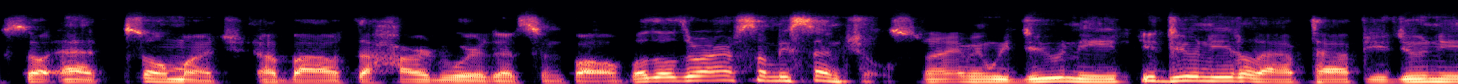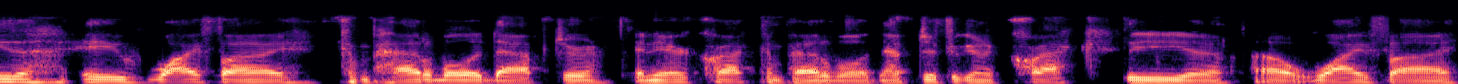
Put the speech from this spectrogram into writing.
so at so much about the hardware that's involved. Although there are some essentials, right? I mean, we do need you do need a laptop, you do need a, a Wi-Fi compatible adapter, an AirCrack compatible adapter if you're going to crack the uh, uh, Wi-Fi.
